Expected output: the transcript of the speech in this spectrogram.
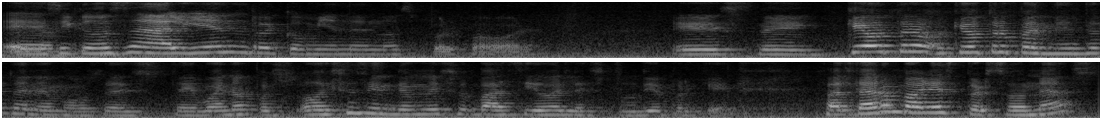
eh, si conocen a alguien, recomiéndenos, por favor. Este, ¿qué otro, ¿qué otro pendiente tenemos? Este, bueno, pues hoy se sintió muy vacío el estudio porque faltaron varias personas.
